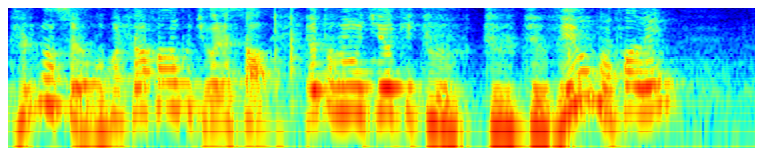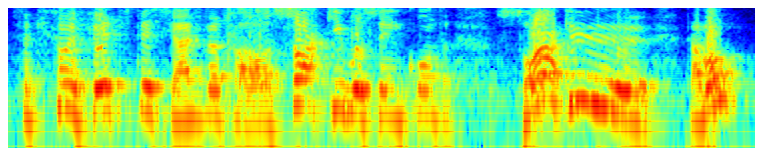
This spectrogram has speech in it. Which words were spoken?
Juro não sou eu, vou continuar falando contigo, olha só. Eu tô falando contigo aqui, tu, tu, tu viu? Não falei. Isso aqui são efeitos especiais da tua aula. Só aqui você encontra. Só aqui! Tá bom?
